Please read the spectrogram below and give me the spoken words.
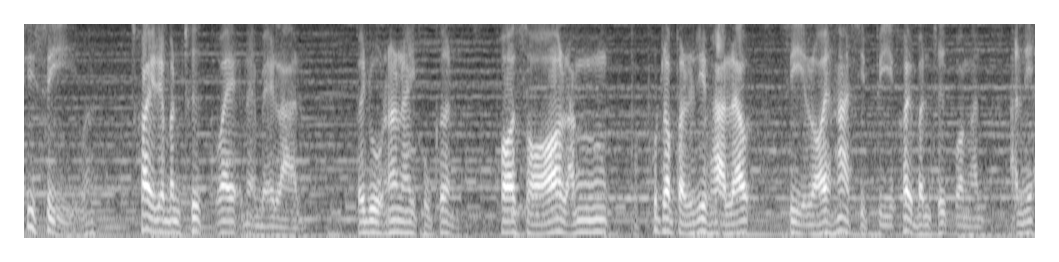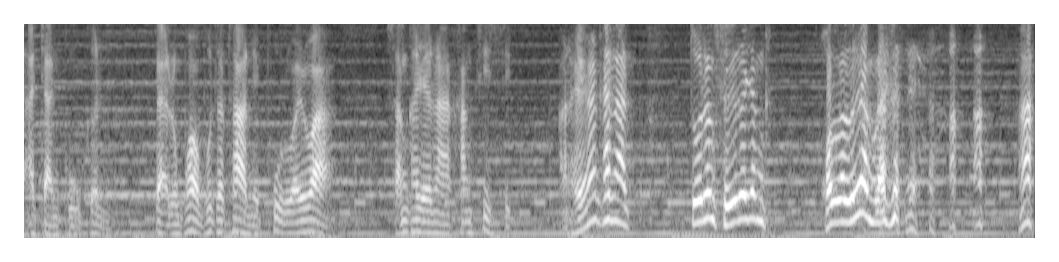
ที่4มั้งค่อยได้บันทึกไว้ในใบลาน ไปดูนะใน Google พศหลังพุทธปรินิพานแล้ว 450 ปี ค่อยบันทึกว่างั้น อันนี้อาจารย์ Google แต่หลวงพ่อพุทธทาสเนี่ยพูดไว้ว่า สังคายนาครั้งที่10อะไรนะขนาดตัวหนังสือก็ยังคนละเรื่องแล้วฮะ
